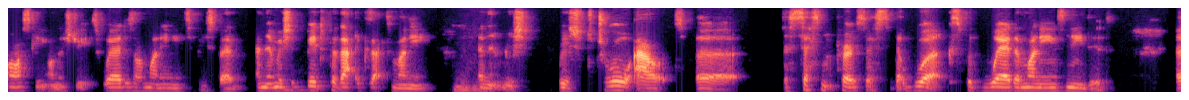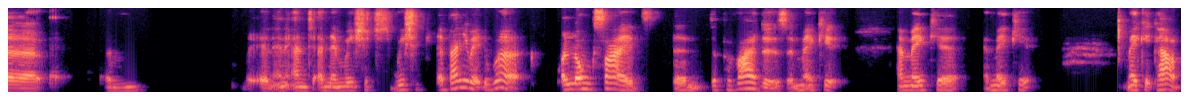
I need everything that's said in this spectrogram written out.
asking on the streets where does our money need to be spent, and then we should bid for that exact money, mm-hmm. and then we should we should draw out uh, assessment process that works for where the money is needed. Uh, um, and, and, and then we should we should evaluate the work alongside um, the providers and make it and make it and make it make it count.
